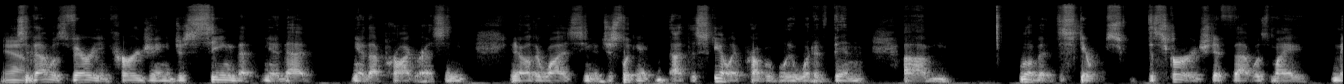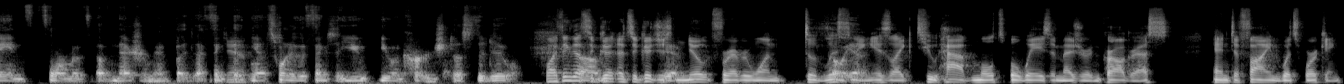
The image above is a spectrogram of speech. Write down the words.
Yeah. So that was very encouraging and just seeing that, you know, that, you know, that progress. And, you know, otherwise, you know, just looking at, at the scale, I probably would have been um, a little bit discouraged if that was my main form of, of measurement. But I think yeah. that yeah, it's one of the things that you you encouraged us to do. Well, I think that's um, a good that's a good just yeah. note for everyone to listening oh, yeah. is like to have multiple ways of measuring progress and to find what's working.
